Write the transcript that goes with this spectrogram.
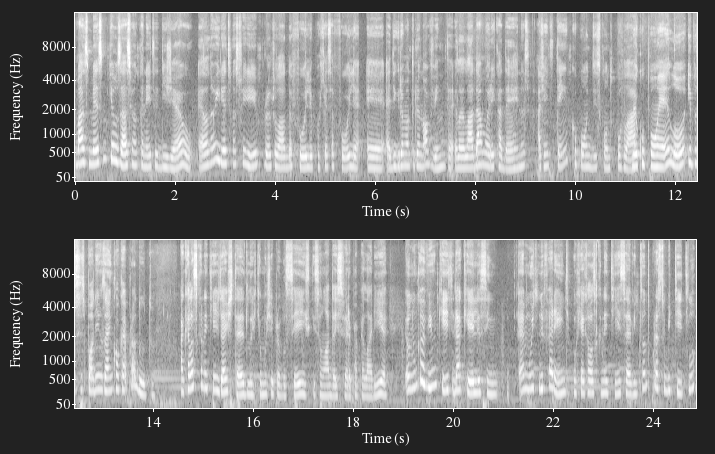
Mas mesmo que eu usasse uma caneta de gel, ela não iria transferir pro outro lado da folha, porque essa folha é, é de gramatura 90. Ela é lá da Amore Cadernos. A gente tem cupom de desconto por lá. Meu cupom é ELO e vocês podem usar em qualquer produto. Aquelas canetinhas da Stedler que eu mostrei pra vocês, que são lá da Esfera Papelaria, eu nunca vi um kit daquele, assim, é muito diferente, porque aquelas canetinhas servem tanto para subtítulo,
